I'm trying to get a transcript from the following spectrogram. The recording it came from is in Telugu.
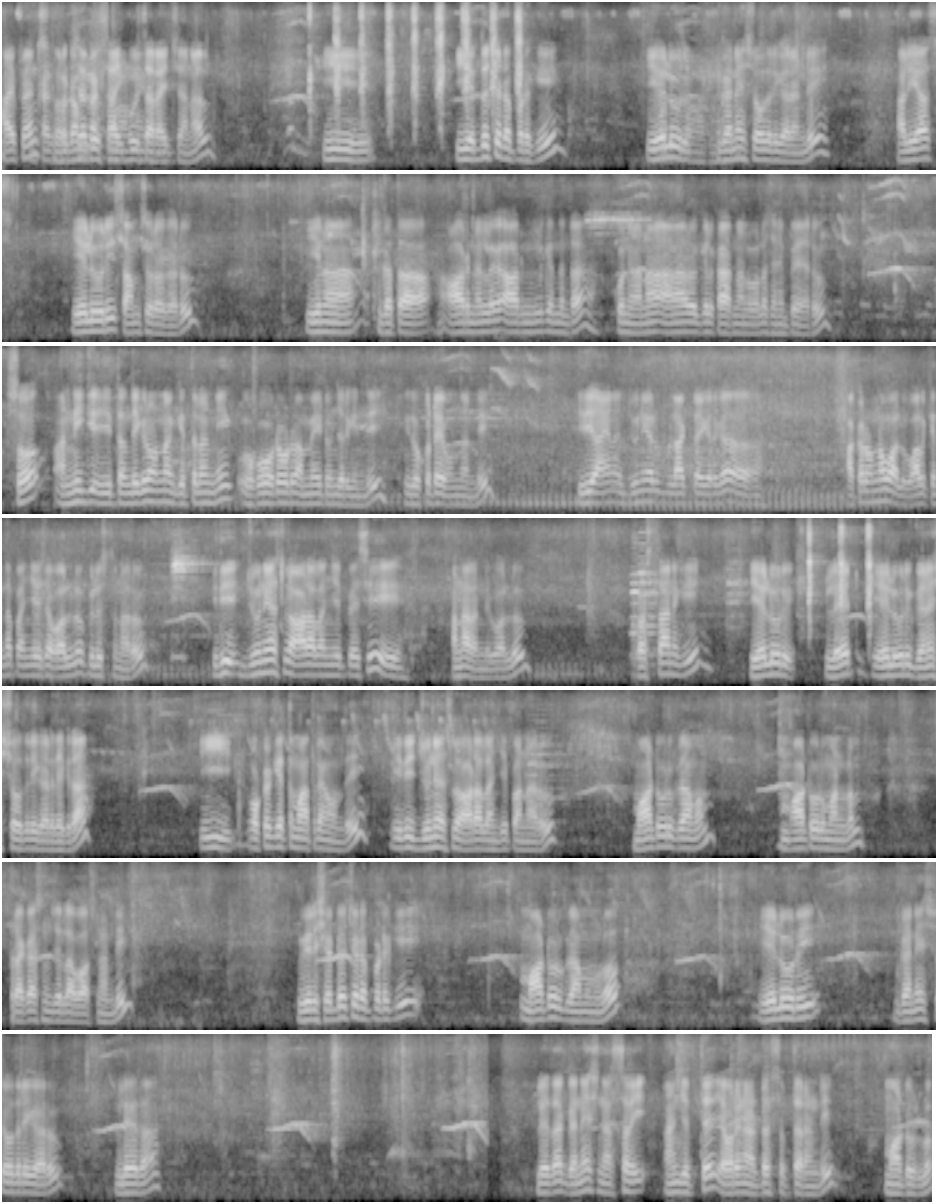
Hi friends welcome to Sai Puja right channel ఈ ఈ ఎద్దు వచ్చేటప్పటికి ఏలూరు గణేష్ చౌదరి గారండి అలియాస్ ఏలూరి సాంబశివరావు గారు. ఈయన గత ఆరు నెలల ఆరు నెలల కిందట కొన్ని అనా అనారోగ్యాల కారణాల వల్ల చనిపోయారు. సో అన్ని ఇతని దగ్గర ఉన్న గిత్తలన్నీ ఒక్కొక్కటి అమ్మేయటం జరిగింది. ఇది ఒకటే ఉందండి. ఇది ఆయన జూనియర్ బ్లాక్ టైగర్గా అక్కడ ఉన్న వాళ్ళు వాళ్ళ కింద పనిచేసే వాళ్ళు పిలుస్తున్నారు. ఇది జూనియర్స్లో ఆడాలని చెప్పేసి అన్నారండి వాళ్ళు. ప్రస్తుతానికి ఏలూరి లేట్ ఏలూరి గణేష్ చౌదరి గారి దగ్గర ఈ ఒక్క గీత మాత్రమే ఉంది. ఇది జూనియర్స్లో ఆడాలని చెప్పి అన్నారు. మాటూరు గ్రామం మాటూరు మండలం ప్రకాశం జిల్లా వాసులండి వీరి షెడ్ వచ్చేటప్పటికి మాటూరు గ్రామంలో ఏలూరి గణేష్ చౌదరి గారు లేదా లేదా గణేష్ నర్సరీ అని చెప్తే ఎవరైనా అడ్రస్ చెప్తారండి మాటూరులో.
